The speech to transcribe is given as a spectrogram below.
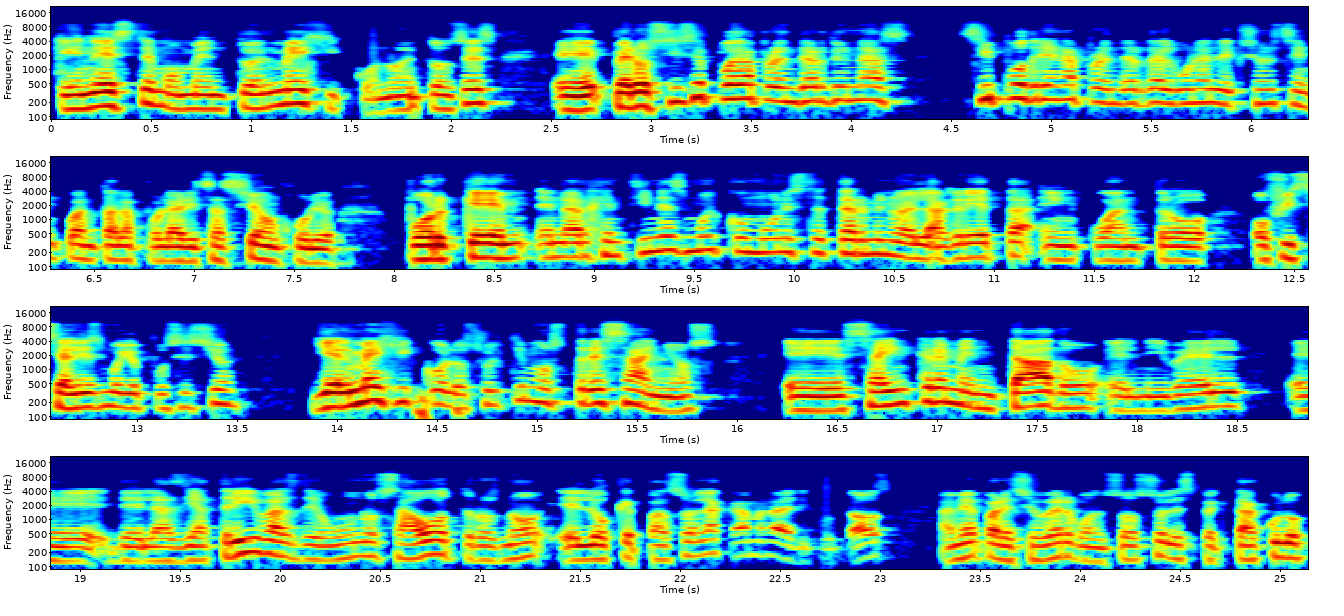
que en este momento en México, ¿no? Entonces, pero sí se puede aprender de unas, sí podrían aprender de algunas lecciones en cuanto a la polarización, Julio, porque en Argentina es muy común este término de la grieta en cuanto a oficialismo y oposición. Y en México, los últimos tres años, eh, se ha incrementado el nivel eh, de las diatribas de unos a otros, ¿no? Eh, lo que pasó en la Cámara de Diputados, a mí me pareció vergonzoso el espectáculo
